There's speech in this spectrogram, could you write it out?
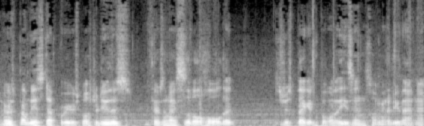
There's probably a step where you're supposed to do this, but there's a nice little hole that just begging to put one of these in, so I'm going to do that now.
